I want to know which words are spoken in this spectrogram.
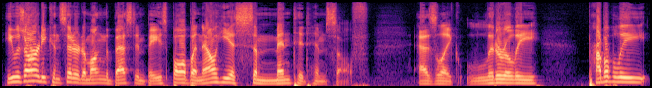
he was already considered among the best in baseball, but now he has cemented himself as like literally probably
